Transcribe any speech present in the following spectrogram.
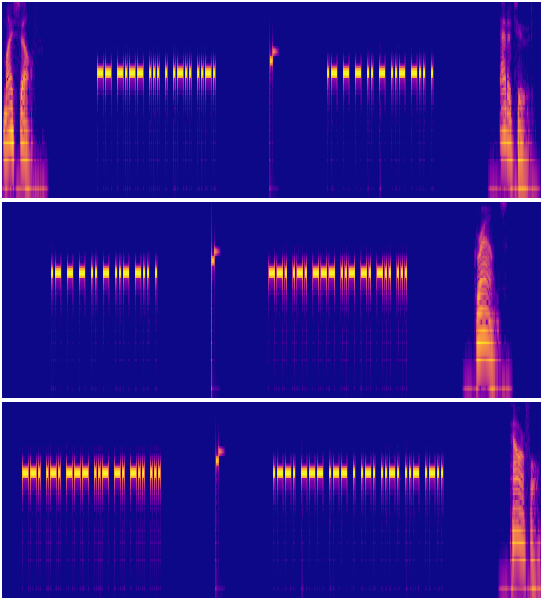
Myself. Attitude. Grounds. Powerful.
